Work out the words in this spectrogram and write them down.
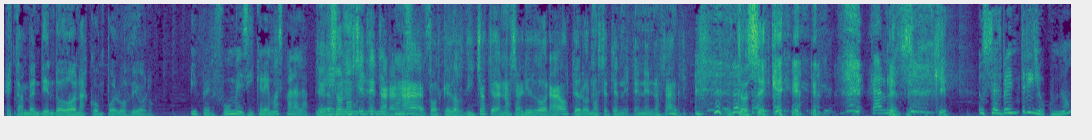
están vendiendo donas con polvos de oro. Y perfumes y cremas para la piel. Pero eso no sirve para nada, porque los dichos te van a salir dorados, pero no se te meten en la sangre. Entonces, ¿qué? Carlos, ¿Qué? usted es ventríloco, ¿no?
